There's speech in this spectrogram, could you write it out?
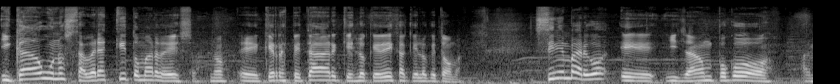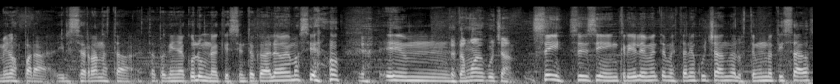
y cada uno sabrá qué tomar de eso, ¿no? Eh, qué respetar, qué es lo que deja, qué es lo que toma. Sin embargo, eh, y ya un poco, al menos para ir cerrando esta, pequeña columna que siento que he hablado demasiado. Em, Te estamos escuchando. Sí, sí, sí, increíblemente me están escuchando, los tengo notizados.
